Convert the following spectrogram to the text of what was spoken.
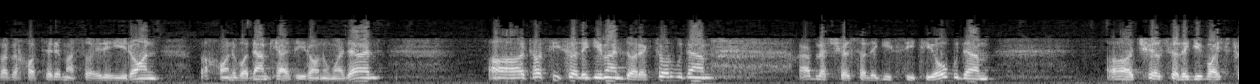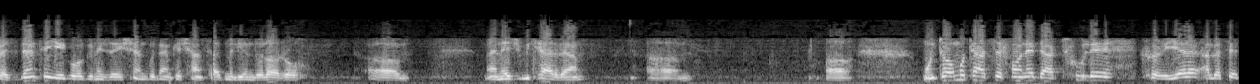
و به خاطر مسائل ایران و خانوادم که از ایران اومدن. تا سی سالگی من director بودم. قبل از چل سالگی CTO بودم. آه، چل سالگی vice president یک organization بودم که چند صد میلیون دلار رو منیج می‌کردم. منتها متاسفانه در طول کریر البته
